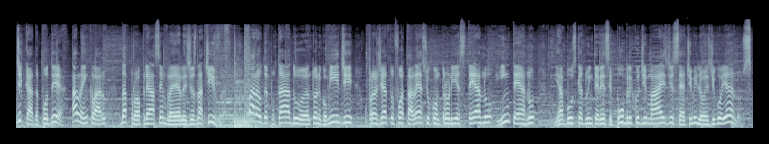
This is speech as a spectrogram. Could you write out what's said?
de cada poder, além, claro, da própria Assembleia Legislativa. Para o deputado Antônio Gomide, o projeto fortalece o controle externo e interno e a busca do interesse público de mais de 7 milhões de goianos.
